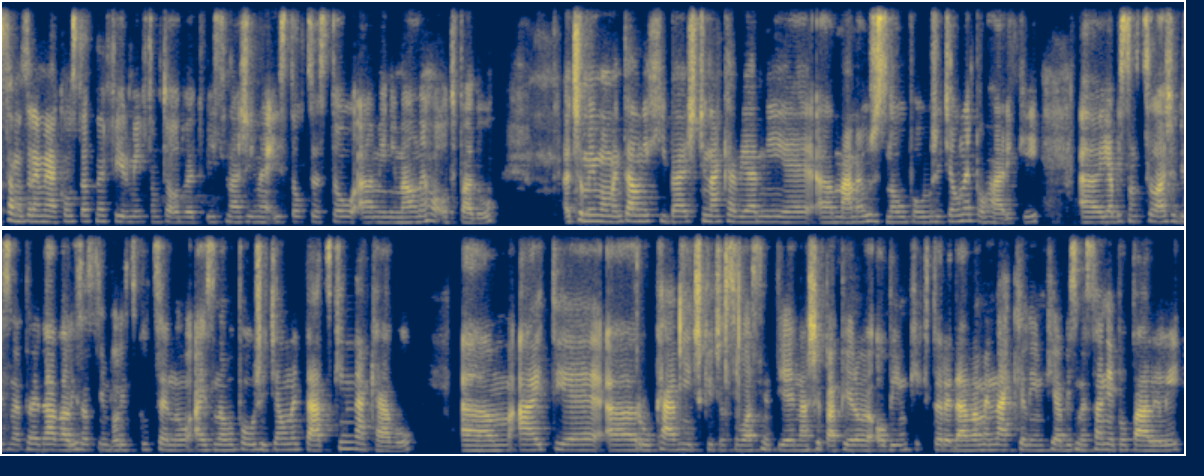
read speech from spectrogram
samozrejme, ako ostatné firmy v tomto odvetví snažíme ísť tou cestou uh, minimálneho odpadu. A čo mi momentálne chýba ešte na kaviarni je, máme už znovu použiteľné poháriky. Ja by som chcela, že by sme predávali za symbolickú cenu aj znovu použiteľné tácky na kávu um, aj tie uh, rukávničky, čo sú vlastne tie naše papierové objímky, ktoré dávame na kelímky, aby sme sa nepopálili.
